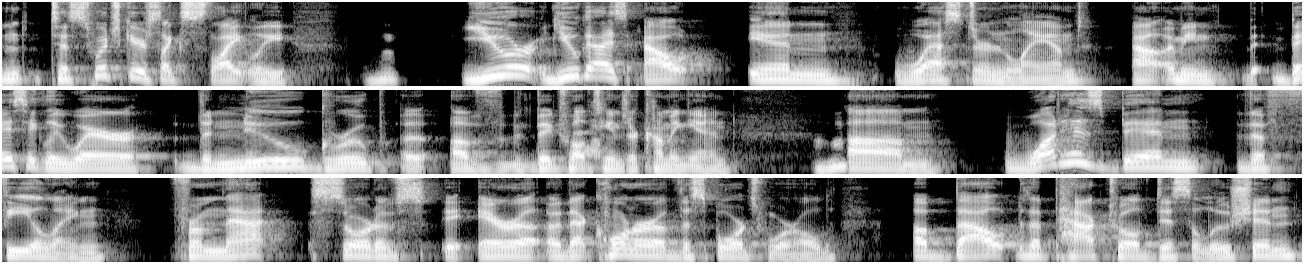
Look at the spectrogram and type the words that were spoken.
uh, to switch gears like slightly, Mm-hmm. you're you guys out in Western land. Out, I mean, basically where the new group uh, of the Big Twelve teams are coming in. Mm-hmm. Um, what has been the feeling from that sort of era, or that corner of the sports world, about the Pac-12 dissolution?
